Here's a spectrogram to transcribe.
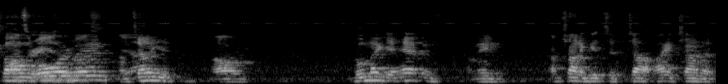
come on board, man? I'm Yeah. telling you, um, we'll make it happen. I mean, I'm trying to get to the top. I ain't trying to,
